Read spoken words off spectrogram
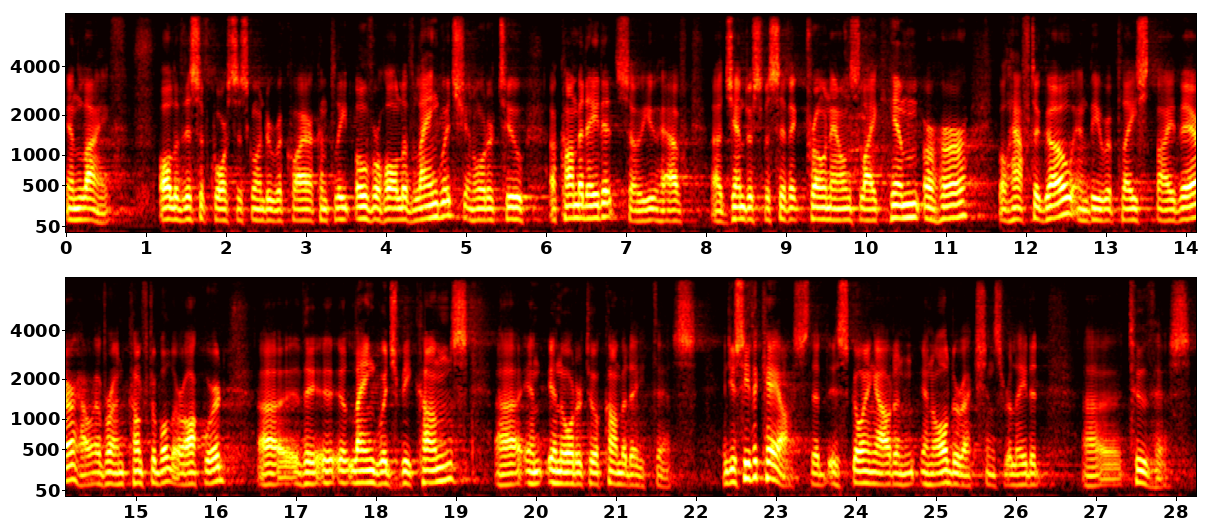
in life. All of this, of course, is going to require a complete overhaul of language in order to accommodate it. So you have uh, gender specific pronouns like him or her will have to go and be replaced by their, however uncomfortable or awkward uh, the uh, language becomes uh, in, in order to accommodate this. And you see the chaos that is going out in, in all directions related uh, to this.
